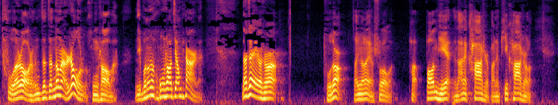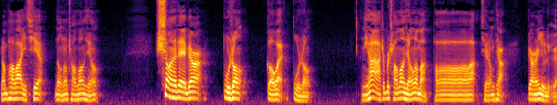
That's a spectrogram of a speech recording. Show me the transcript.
兔子肉什么，咱咱弄点肉红烧吧。你不能红烧姜片儿的。那这个时候，土豆咱原来也说过，刨剥完皮得拿那咔哧把那皮咔哧了，然后啪啪一切，弄成长方形。剩下这边不扔，各位不扔。你看啊，这不是长方形了吗？啪啪啪啪啪啪，切成片儿。边上一捋，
